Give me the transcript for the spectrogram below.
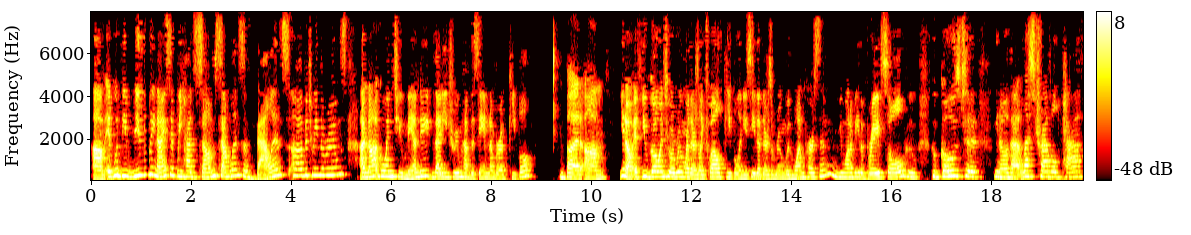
Um, it would be really nice if we had some semblance of balance uh, between the rooms. I'm not going to mandate that each room have the same number of people, but um, you know, if you go into a room where there's like 12 people and you see that there's a room with one person, you want to be the brave soul who who goes to, you know, that less traveled path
